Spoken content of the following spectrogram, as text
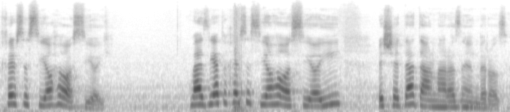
خرس سیاه آسیایی. وضعیت خرس سیاه آسیایی به شدت در معرض انقراضه.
